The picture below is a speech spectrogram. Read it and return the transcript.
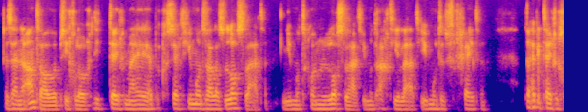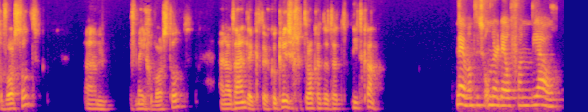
er zijn een aantal psychologen die tegen mij hebben gezegd: je moet alles loslaten. Je moet gewoon loslaten, je moet achter je laten, je moet het vergeten. Daar heb ik tegen geworsteld, um, of mee geworsteld. En uiteindelijk de conclusie getrokken dat het niet kan. Nee, want het is onderdeel van jou.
